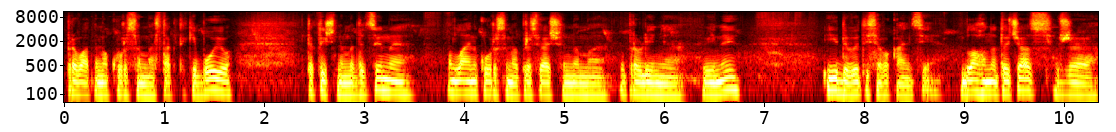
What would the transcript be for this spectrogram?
приватними курсами з тактики бою, тактичної медицини, онлайн-курсами, присвяченими управлінню війни, і дивитися вакансії. Благо на той час вже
